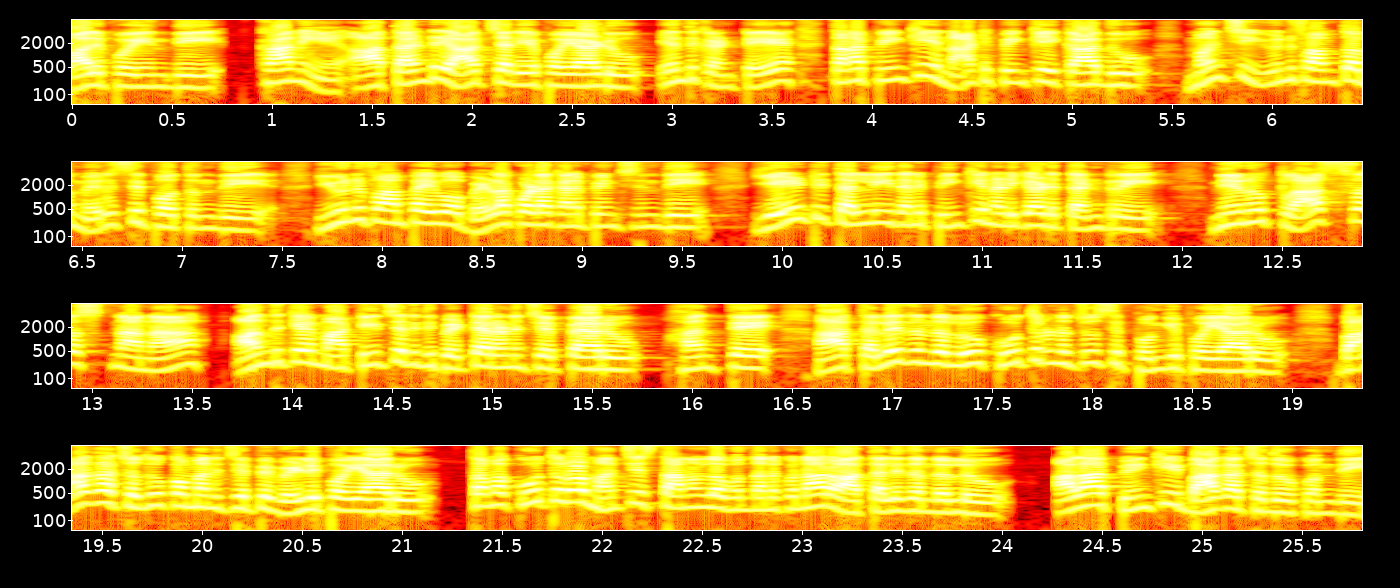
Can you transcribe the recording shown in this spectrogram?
వాలిపోయింది. కానీ ఆ తండ్రి ఆశ్చర్యపోయాడు. ఎందుకంటే తన పింకీ నాటి పింకీ కాదు. మంచి యూనిఫామ్తో మెరిసిపోతుంది. యూనిఫామ్పై ఓ బిళ్ళ కూడా కనిపించింది. ఏంటి తల్లి ఇదని పింకీని అడిగాడు తండ్రి. నేను క్లాస్ ఫస్ట్ నానా అందుకే మా టీచర్ ఇది పెట్టారని చెప్పారు. అంతే ఆ తల్లిదండ్రులు కూతురును చూసి పొంగిపోయారు. బాగా చదువుకోమని చెప్పి వెళ్ళిపోయారు. తమ కూతురు మంచి స్థానంలో ఉందనుకున్నారు ఆ తల్లిదండ్రులు. అలా పింకీ బాగా చదువుకుంది.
